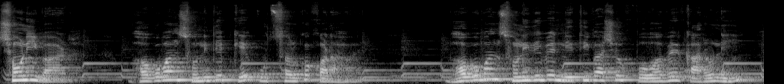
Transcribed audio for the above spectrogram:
শনিবার ভগবান শনিদেবকে উৎসর্গ করা হয়। ভগবান শনিদেবের নেতিবাচক প্রভাবের কারণেই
